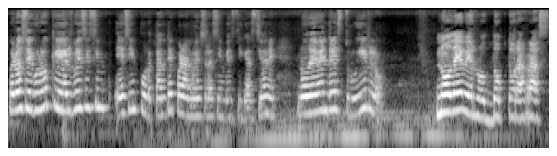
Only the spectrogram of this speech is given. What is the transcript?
Pero seguro que Elbex es, es importante para nuestras investigaciones. No deben destruirlo. No debe, doctora Raz.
